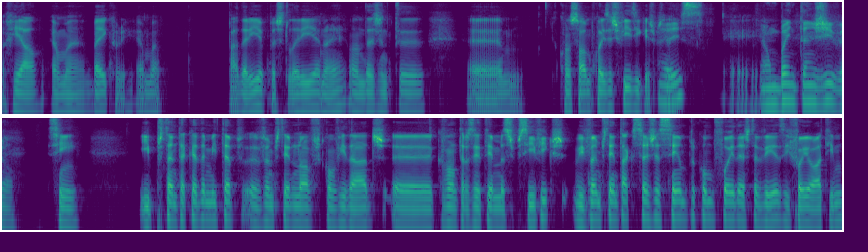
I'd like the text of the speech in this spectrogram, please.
real, é uma bakery, é uma padaria, pastelaria, não é? Onde a gente um, consome coisas físicas. É isso? É... é um bem tangível. Sim. E portanto, a cada meetup eh, vamos ter novos convidados uh, que vão trazer temas específicos e vamos tentar que seja sempre como foi desta vez, e foi ótimo,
